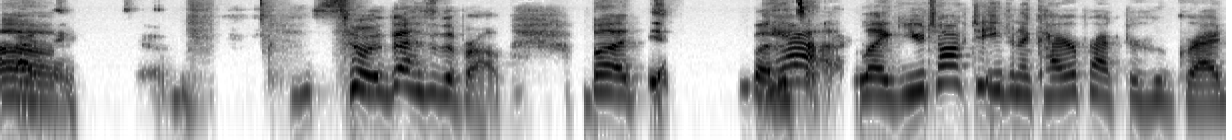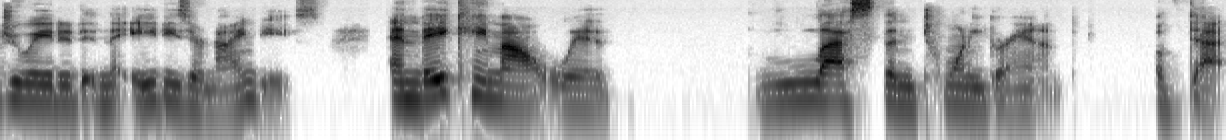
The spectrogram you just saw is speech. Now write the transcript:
um think so. so that's the problem. But Yeah, but yeah, okay. like you talk to even a chiropractor who graduated in the 80s or 90s and they came out with less than 20 grand of debt.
